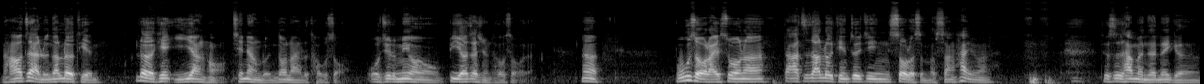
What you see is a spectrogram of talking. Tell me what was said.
然后再轮到乐天，乐天一样哈，前两轮都拿了投手，我觉得没有必要再选投手了。那捕手来说呢，大家知道乐天最近受了什么伤害吗？就是他们的那个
